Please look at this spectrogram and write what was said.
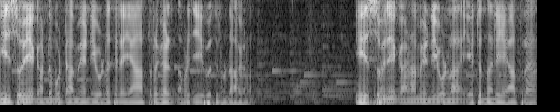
ഈശോയെ കണ്ടുമുട്ടാൻ വേണ്ടിയുള്ള ചില യാത്രകൾ നമ്മുടെ ജീവിതത്തിൽ ഉണ്ടാകണം. യേശുവിനെ കാണാൻ വേണ്ടിയുള്ള ഏറ്റവും നല്ല യാത്ര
